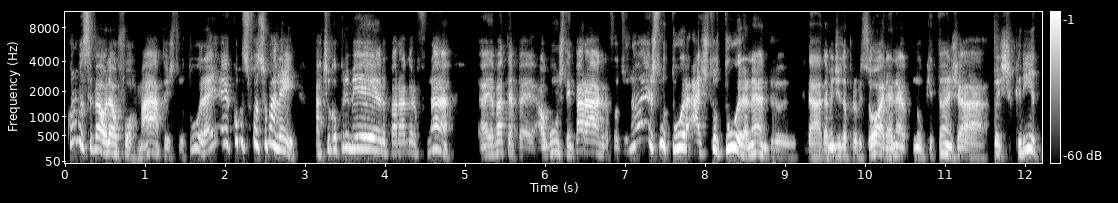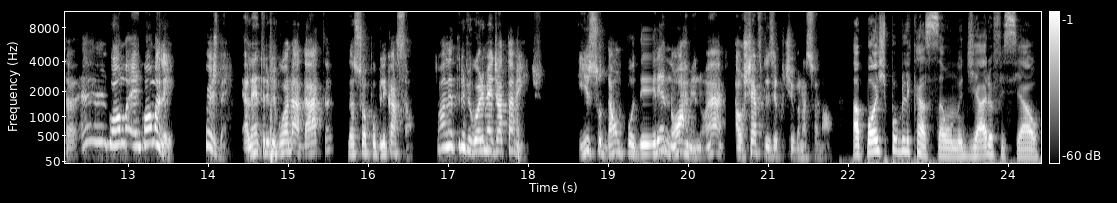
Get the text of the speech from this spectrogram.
Quando você vai olhar o formato, a estrutura, é, é como se fosse uma lei. Artigo 1 parágrafo. Né? Aí vai ter, alguns têm parágrafo, outros não. É a estrutura, a estrutura né, do, da, da, medida provisória, né, no que tange a sua escrita, é igual, é igual uma lei. Pois bem, ela entra em vigor na data da sua publicação. Então, ela entra em vigor imediatamente. Isso dá um poder enorme, não é, ao chefe do Executivo Nacional. Após publicação no Diário Oficial,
